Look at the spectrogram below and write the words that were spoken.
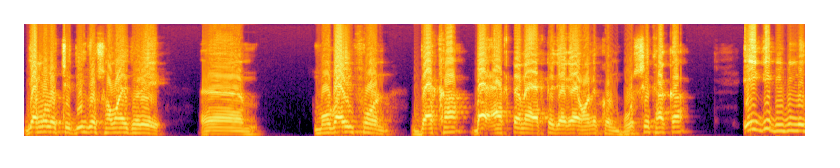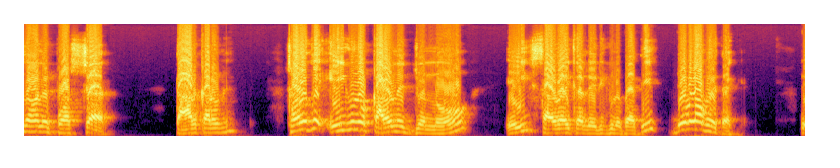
যেমন হচ্ছে দীর্ঘ সময় ধরে মোবাইল ফোন দেখা বা একটা না একটা জায়গায় অনেকক্ষণ বসে থাকা, এই যে বিভিন্ন ধরনের পশ্চার তার কারণে, সাধারণত এইগুলো কারণের জন্য এই সার্ভাইকাল রেডিকুলোপ্যাথি ডেভেলপ হয়ে থাকে। তো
